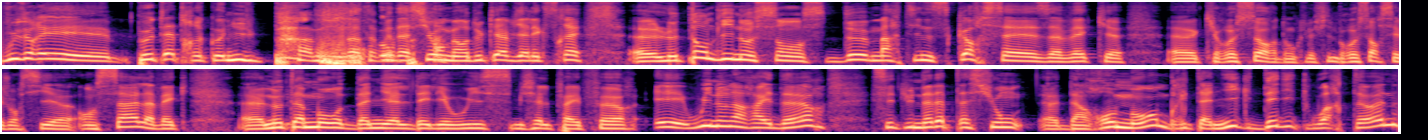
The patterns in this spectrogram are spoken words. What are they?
Vous aurez peut-être connu pas mon interprétation, mais en tout cas via l'extrait euh, Le temps de l'innocence de Martin Scorsese, avec euh, qui ressort donc le film ressort ces jours-ci euh, en salle, avec euh, notamment Daniel Day-Lewis, Michel Pfeiffer et Winona Ryder. C'est une adaptation euh, d'un roman britannique d'Edith Wharton.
